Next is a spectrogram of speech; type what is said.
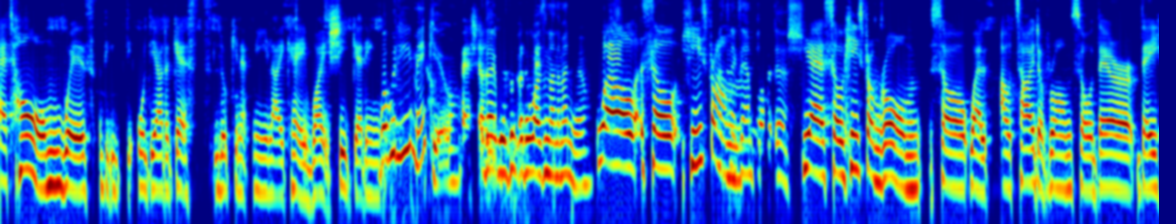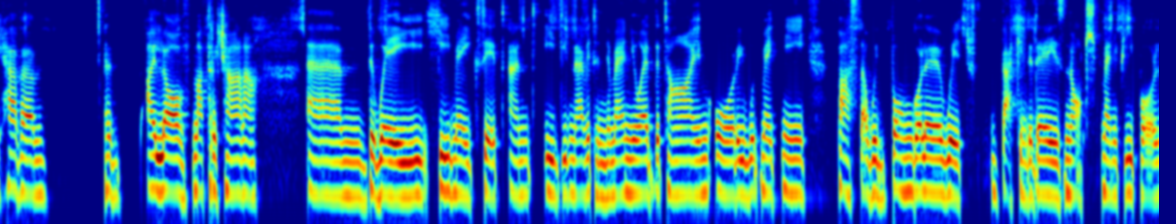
at home with the, the, all the other guests looking at me like, "Hey, why is she getting?" What would he make you? Special? That, was, that wasn't on the menu. Well, so he's from That's an example of a dish. Yeah, so he's from Rome. So well, outside of Rome. So there they have um, a. I love matriciana. Um, the way he makes it, and he didn't have it in the menu at the time, or he would make me pasta with vongole, which back in the days not many people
